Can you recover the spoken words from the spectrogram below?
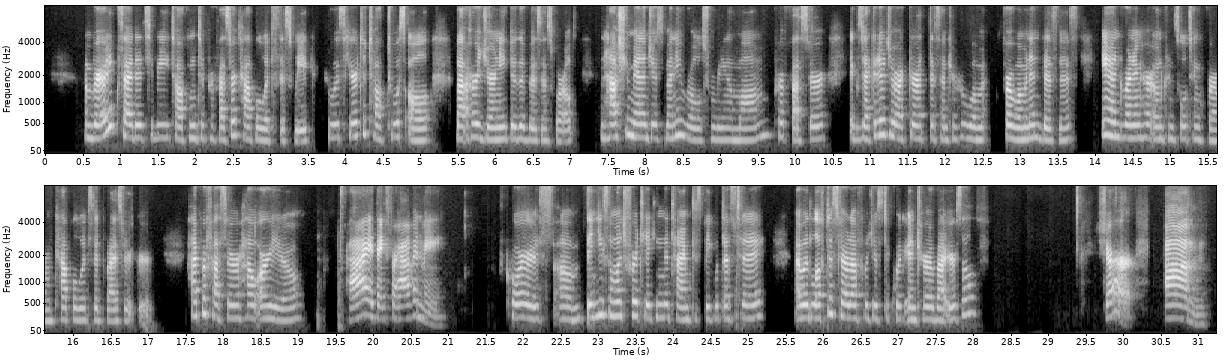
I'm very excited to be talking to Professor Kaplowitz this week, who is here to talk to us all about her journey through the business world and how she manages many roles from being a mom, professor, executive director at the Center for Women, for Women in Business, and running her own consulting firm, Kaplowitz Advisory Group. Hi, Professor. How are you? Hi, thanks for having me. Of course. Um, thank you so much for taking the time to speak with us today. I would love to start off with just a quick intro about yourself. Sure. Um,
